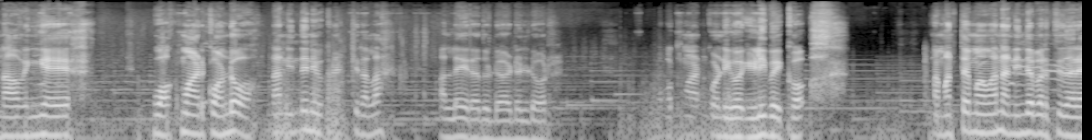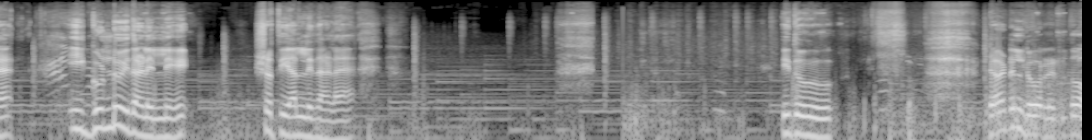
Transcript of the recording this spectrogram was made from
ನಾವು ಹಿಂಗೆ ವಾಕ್ ಮಾಡಿಕೊಂಡು ನಾನು ಹಿಂದೆ ನೀವು ಕಾಣ್ತೀರಲ್ಲ ಅಲ್ಲೇ ಇರೋದು ಡರ್ಡಲ್ ಡೋರ್ ವಾಕ್ ಮಾಡ್ಕೊಂಡು ಇವಾಗ ಇಳಿಬೇಕು. ನಮ್ಮ ಅತ್ತೆ ಮಾವ ನನ್ನ ಹಿಂದೆ ಬರ್ತಿದ್ದಾರೆ. ಈ ಗುಂಡು ಇದ್ದಾಳೆ ಇಲ್ಲಿ. ಶ್ರುತಿ ಅಲ್ಲಿದ್ದಾಳೆ. ಇದು ಡರ್ಡಲ್ ಡೋರ್ ಇರೋದು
